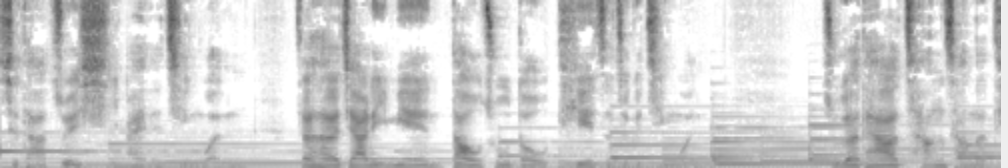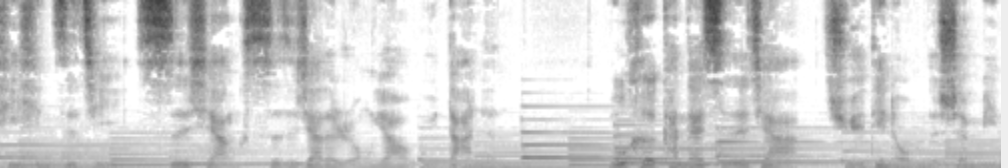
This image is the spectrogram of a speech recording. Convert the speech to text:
是他最喜爱的经文，在他的家里面到处都贴着这个经文，主要他常常的提醒自己，思想十字架的荣耀与大能。如何看待十字架，决定了我们的生命。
